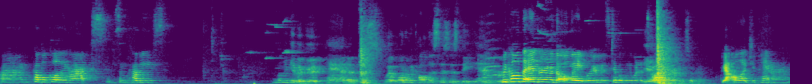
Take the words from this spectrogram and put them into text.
Um, couple clothing racks and some cubbies. Let me give a good pan of this. What, what do we call this? This is the end room. We call it the end room or the 08 room is typically what it's the called. rooms. Okay. Yeah, I'll let you pan around.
